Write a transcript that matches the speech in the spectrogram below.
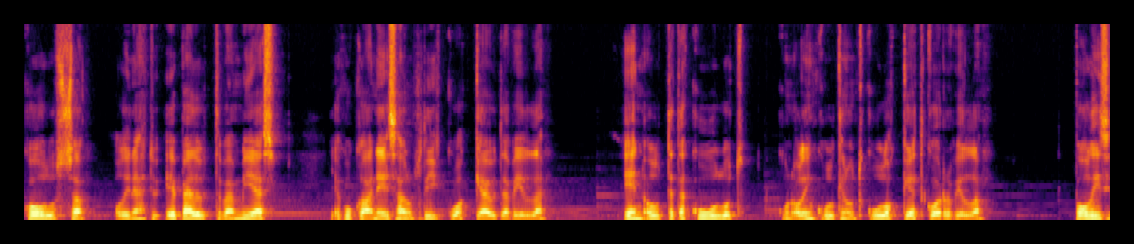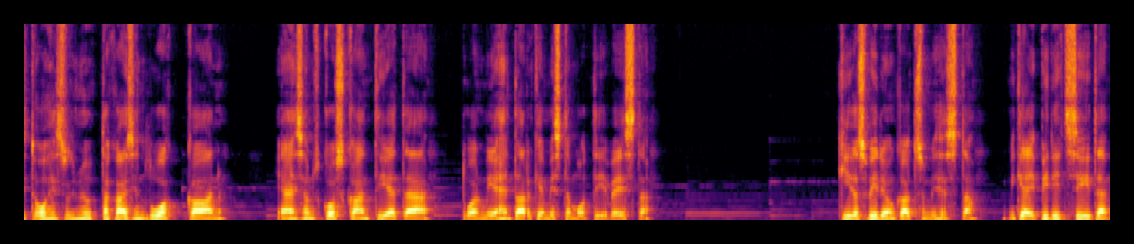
Koulussa oli nähty epäilyttävä mies ja kukaan ei saanut liikkua käytävillä. En ollut tätä kuullut, kun olin kulkenut kuulokkeet korvilla. Poliisit ohjasivat minut takaisin luokkaan ja en saanut koskaan tietää tuon miehen tarkemmista motiiveista. Kiitos videon katsomisesta. Mikä ei pidit siitä,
